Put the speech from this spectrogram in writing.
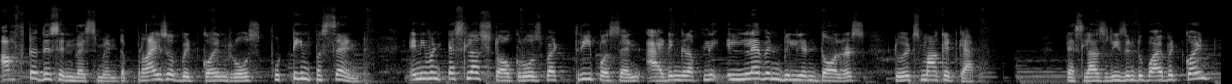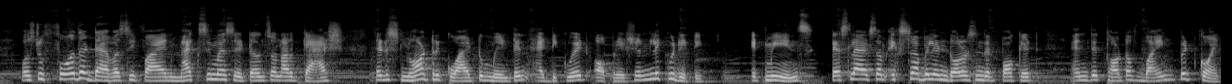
After this investment, the price of Bitcoin rose 14%, and even Tesla stock rose by 3%, adding roughly $11 billion to its market cap. Tesla's reason to buy Bitcoin was to further diversify and maximize returns on our cash that is not required to maintain adequate operation liquidity. It means Tesla had some extra billion dollars in their pocket and they thought of buying Bitcoin.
